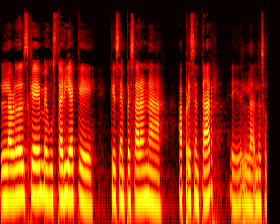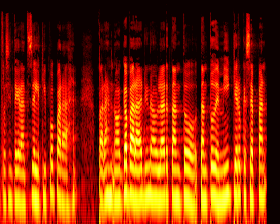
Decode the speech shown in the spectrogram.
la verdad es que me gustaría que, que se empezaran a, a presentar eh, las otras integrantes del equipo para, para no acaparar y no hablar tanto, tanto de mí. Quiero que sepan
